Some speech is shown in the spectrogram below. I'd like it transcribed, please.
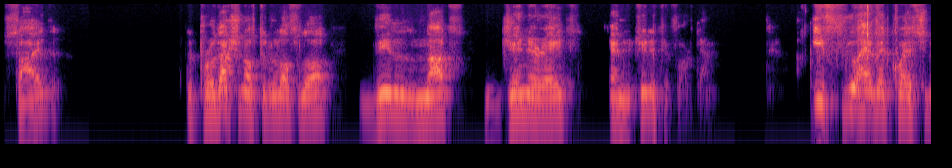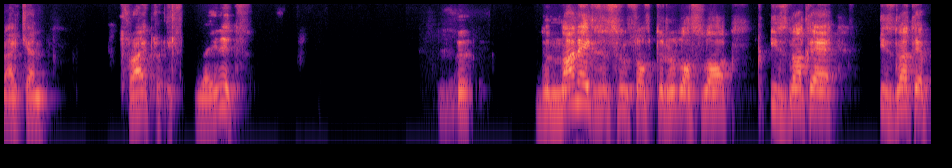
side, the production of the rule of law will not generate an utility for them. If you have a question, I can try to explain it. The, the non existence of the rule of law is not a is not a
